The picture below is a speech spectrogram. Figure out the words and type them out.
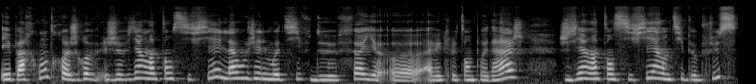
Et par contre, je, viens intensifier là où j'ai le motif de feuille euh, avec le tamponnage, je viens intensifier un petit peu plus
